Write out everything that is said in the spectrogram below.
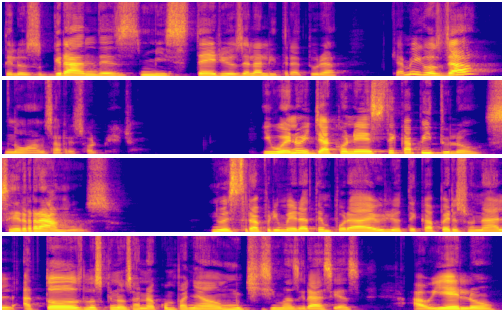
de los grandes misterios de la literatura que amigos ya no vamos a resolver. Y bueno, y ya con este capítulo cerramos nuestra primera temporada de Biblioteca Personal. A todos los que nos han acompañado, muchísimas gracias. A Bielo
